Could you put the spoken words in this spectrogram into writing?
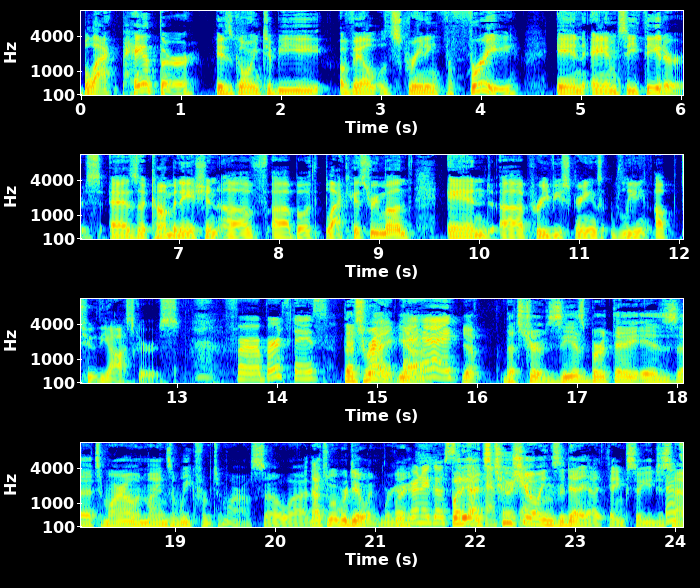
Black Panther is going to be available screening for free in AMC theaters as a combination of uh, both Black History Month and uh, preview screenings leading up to the Oscars. For our birthdays. That's right. Yeah. Hey, hey. Yep. That's true. Zia's birthday is uh, tomorrow, and mine's a week from tomorrow. So uh, that's what we're doing. We're, gonna go see But yeah, Black it's Panther two again. showings a day, I think. So you just That's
